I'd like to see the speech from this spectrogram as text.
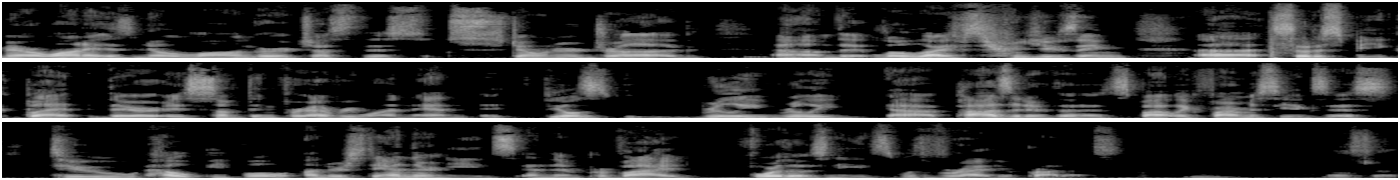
marijuana is no longer just this stoner drug um, that lowlifes are using, uh, so to speak, but there is something for everyone. And it feels really, really uh, positive that a spot like Farmacy exists to help people understand their needs and then provide for those needs with a variety of products. Mm. Well said.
